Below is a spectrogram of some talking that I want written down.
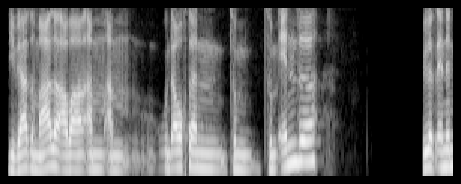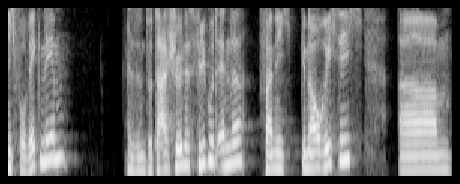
diverse Male, aber am, am, und auch dann zum, zum Ende, will das Ende nicht vorwegnehmen. Es ist ein total schönes Feelgood-Ende. Fand ich genau richtig. Ähm,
